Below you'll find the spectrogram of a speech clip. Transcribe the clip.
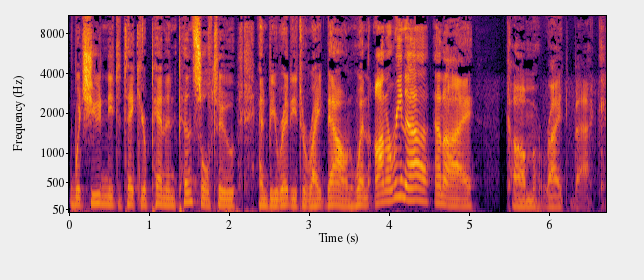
which you need to take your pen and pencil to and be ready to write down when Anarina and I come right back.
